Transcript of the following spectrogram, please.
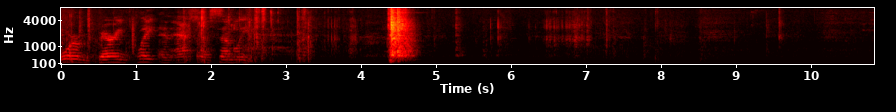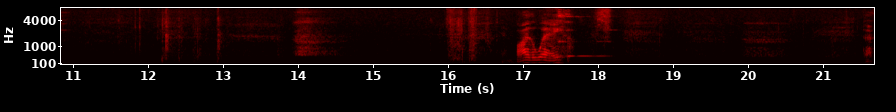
Warm bearing plate and axle assembly. And by the way, That's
